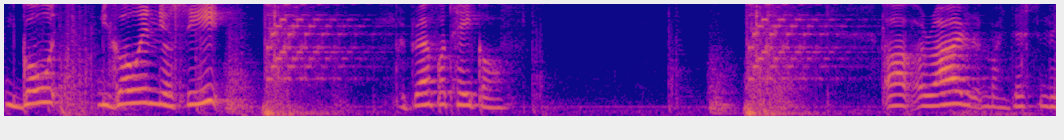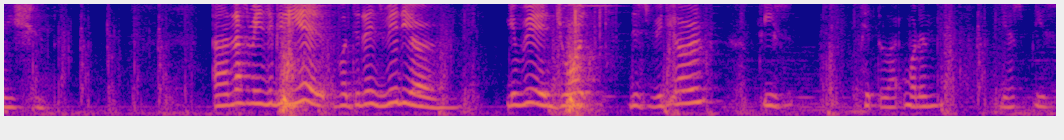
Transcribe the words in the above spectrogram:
You go, you go in your seat. Prepare for takeoff. Uh, arrived at my destination. And that's basically it for today's video. If you enjoyed this video, please hit the like button. Yes, please.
